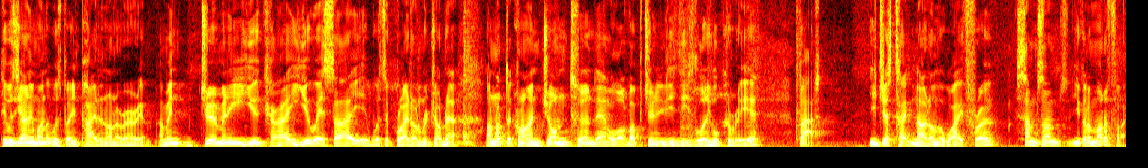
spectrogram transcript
he was the only one that was being paid an honorarium. I mean, Germany, UK, USA, it was a great honorary job. Now, I'm not decrying John turned down a lot of opportunities in his legal career, but you just take note on the way through. Sometimes you've got to modify.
